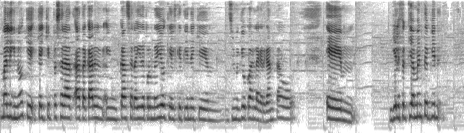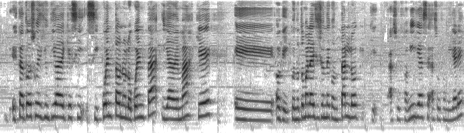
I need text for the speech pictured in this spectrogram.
maligno que, hay que empezar a, atacar. Hay un cáncer ahí de por medio que el que tiene que, si no me equivoco, es la garganta o Em, y él efectivamente viene, está toda su disyuntiva de que si, si cuenta o no lo cuenta y además que, eh, ok, cuando toma la decisión de contarlo que, a sus familias, a sus familiares,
